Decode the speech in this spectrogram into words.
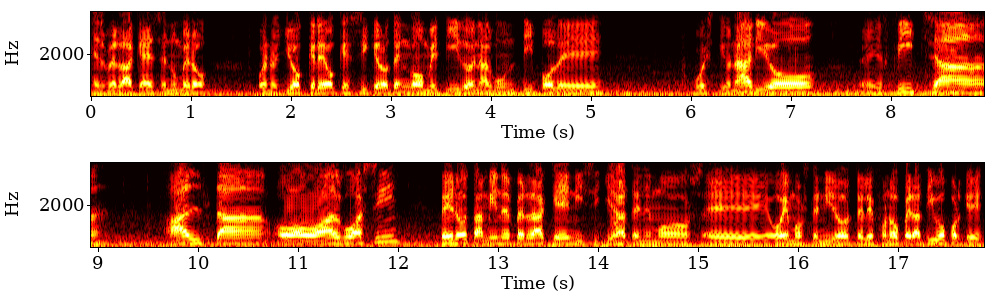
Es verdad que a ese número, bueno, yo creo que sí que lo tengo metido en algún tipo de cuestionario, eh, ficha alta o algo así pero también es verdad que ni siquiera tenemos eh, o hemos tenido teléfono operativo porque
